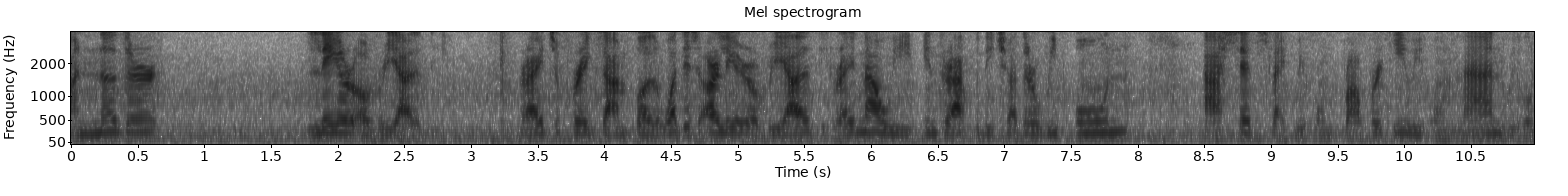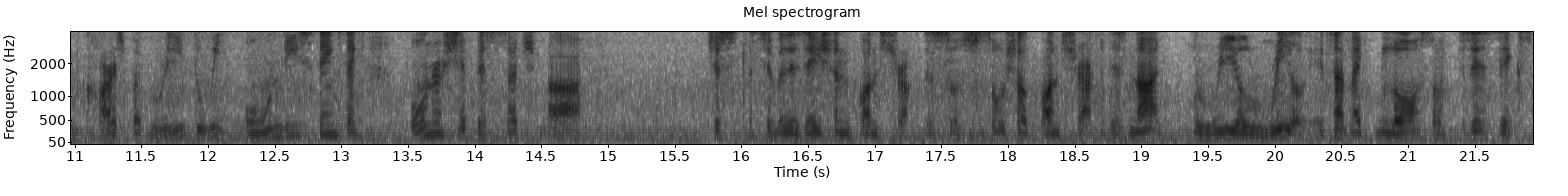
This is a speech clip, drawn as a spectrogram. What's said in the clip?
another layer of reality, right? So for example, what is our layer of reality? Right now, we interact with each other. We own assets like we own property, we own land, we own cars. But really, do we own these things? Like ownership is such a just a civilization construct, the social construct. It is not real, real. It's not like laws of physics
